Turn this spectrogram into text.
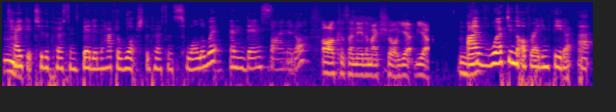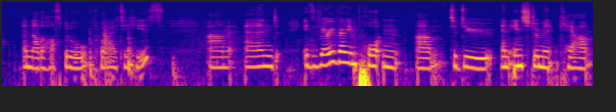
Hmm. take it to the person's bed, and they have to watch the person swallow it and then sign it off. Oh, because they need to make sure. Yep, yep. I've worked in the operating theatre at another hospital prior to his, um, and it's very, very important um, to do an instrument count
